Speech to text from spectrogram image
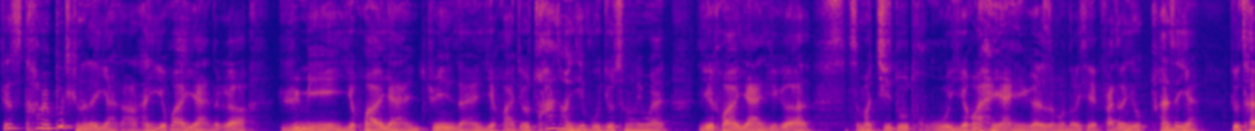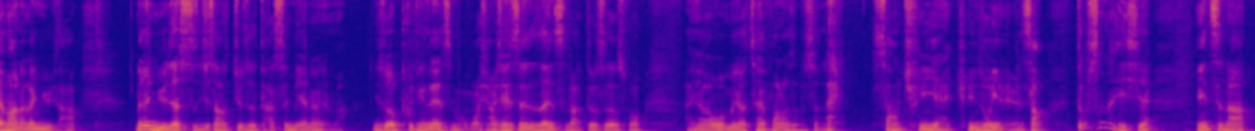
就是他们不停的在演啥，他一会儿演这个渔民，一会儿演军人，一会儿就穿上衣服就成另外，一会儿演一个什么基督徒，一会儿演一个什么东西，反正就全是演。就采访那个女的，那个女的实际上就是他身边的人嘛。你说普京认识吗？我相信是认识的，都是说，哎呀，我们要采访了，是不是？来上群演，群众演员上，都是那一些。因此呢，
